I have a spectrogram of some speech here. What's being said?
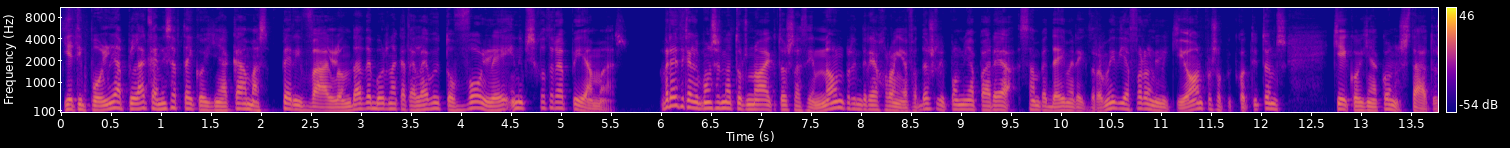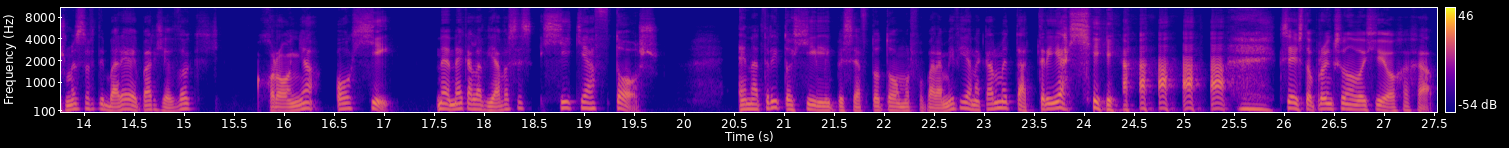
Γιατί πολύ απλά κανείς από τα οικογενειακά μας περιβάλλοντα δεν μπορεί να καταλάβει ότι το βόλεϊ είναι η ψυχοθεραπεία μας. Βρέθηκα λοιπόν σε ένα τουρνουά εκτός Αθηνών πριν τρία χρόνια. Φαντάσου λοιπόν μια παρέα σαν πενταήμερη εκδρομή διαφόρων ηλικιών, προσωπικότητων και οικογενειακών στάτους. Μέσα σε αυτή την παρέα υπάρχει εδώ χρόνια ο Χ. Ναι, ναι, καλά διάβασες. Χ και αυτός. Ένα τρίτο χ λείπει σε αυτό το όμορφο παραμύθι για να κάνουμε τα τρία χ. Ξέρεις, το πρώην ξενοδοχείο, χαχά.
